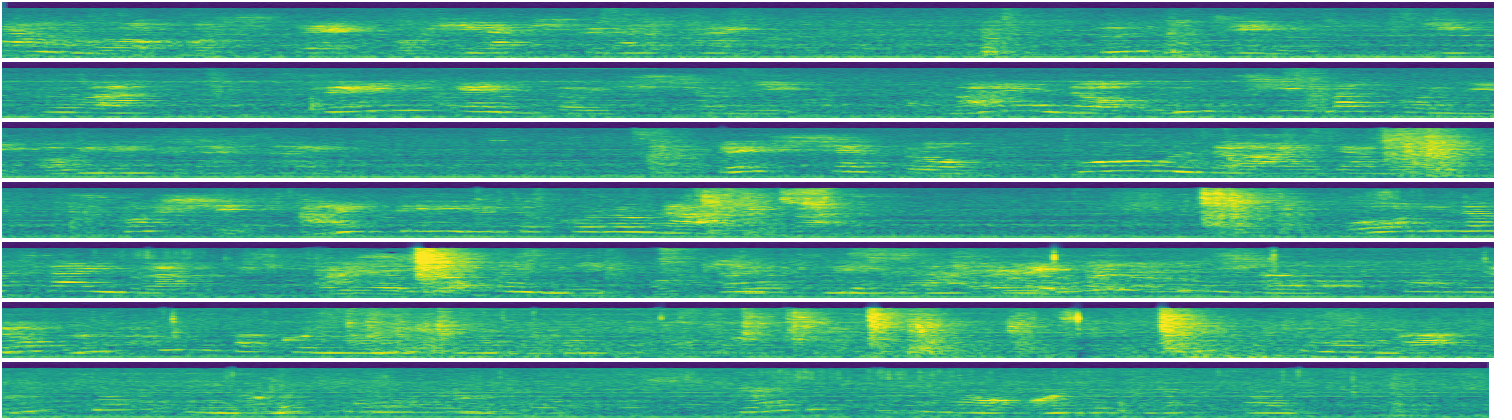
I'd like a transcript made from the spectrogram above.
ンを押してお開きください。運賃切符は整理券と一緒に前の運賃箱にお入れください。列車とホームの間が少し空いているところがあります。お降りの際は足元にお気をつけください。どうか運賃箱にお入れください運賃は運転のお店ので整理券をお入れください。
